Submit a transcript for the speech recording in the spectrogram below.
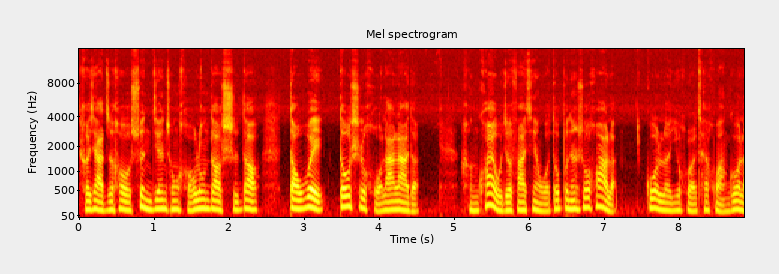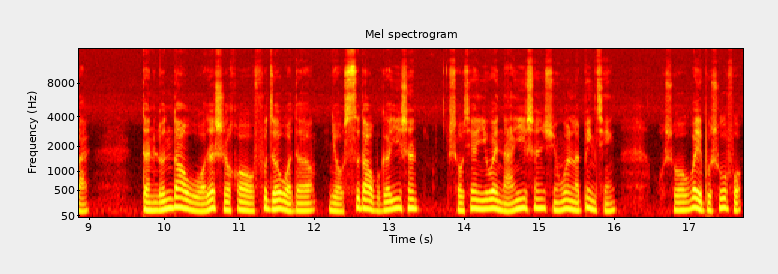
喝下之后，瞬间从喉咙到食道到胃都是火辣辣的。很快我就发现我都不能说话了，过了一会儿才缓过来。等轮到我的时候，负责我的有四到五个医生。首先，一位男医生询问了病情，我说胃不舒服，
